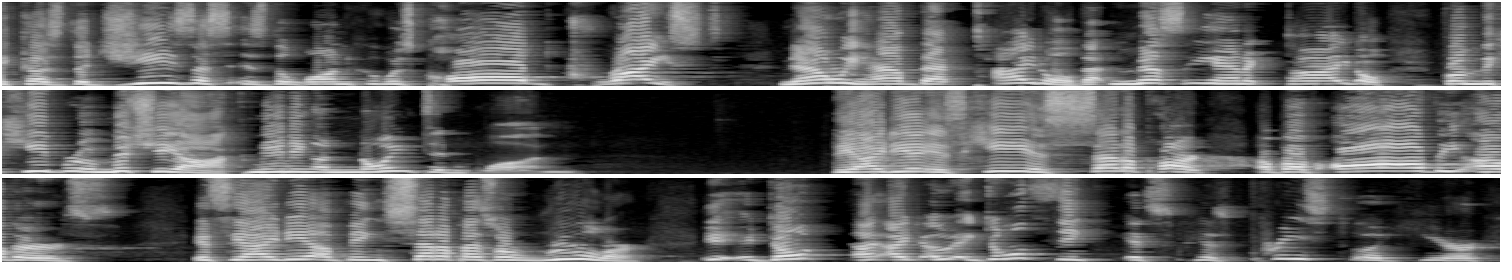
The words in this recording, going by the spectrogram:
because the Jesus is the one who was called Christ. Now we have that title, that messianic title from the Hebrew Mashiach, meaning anointed one. The idea is he is set apart above all the others. It's the idea of being set up as a ruler. It, don't, I, I, don't think it's his priesthood here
